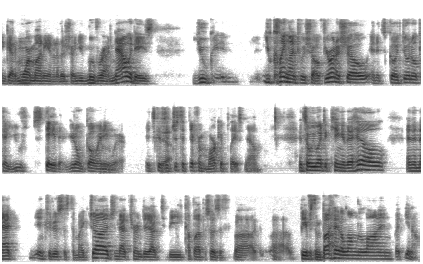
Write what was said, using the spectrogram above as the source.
and get more money on another show, and you'd move around. Nowadays, you you cling onto a show. If you're on a show and it's going doing okay, you stay there. You don't go mm. anywhere. It's because yeah. it's just a different marketplace now. And so we went to King of the Hill, and then that introduced us to Mike Judge, and that turned it out to be a couple episodes of uh, uh, Beavis and Butthead along the line. But you know,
